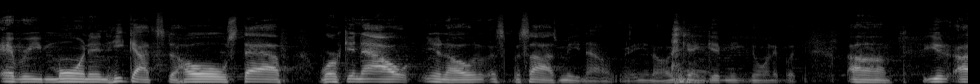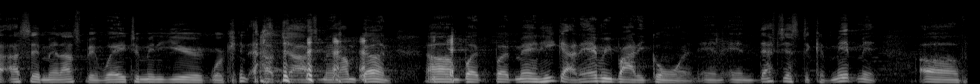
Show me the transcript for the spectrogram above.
Every morning he got the whole staff working out. You know, it's besides me now. You know, he can't get me doing it. But um, you, I, I, said, man, I spent way too many years working out, Josh. man, I'm done. Um, but but man, he got everybody going, and and that's just the commitment of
